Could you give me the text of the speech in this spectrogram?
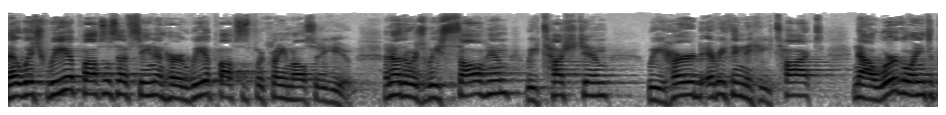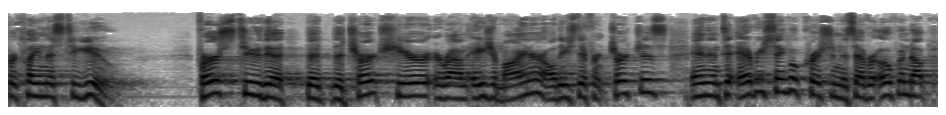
That which we apostles have seen and heard, we apostles proclaim also to you. In other words, we saw him, we touched him, we heard everything that he taught. Now we're going to proclaim this to you. First to the, the, the, church here around Asia Minor, all these different churches, and then to every single Christian that's ever opened up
